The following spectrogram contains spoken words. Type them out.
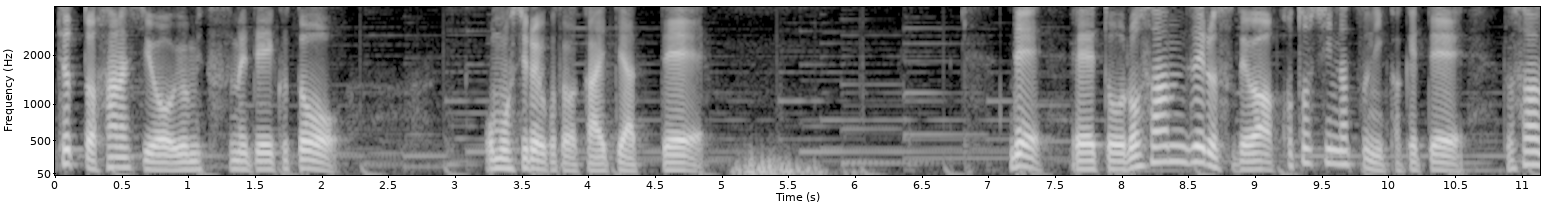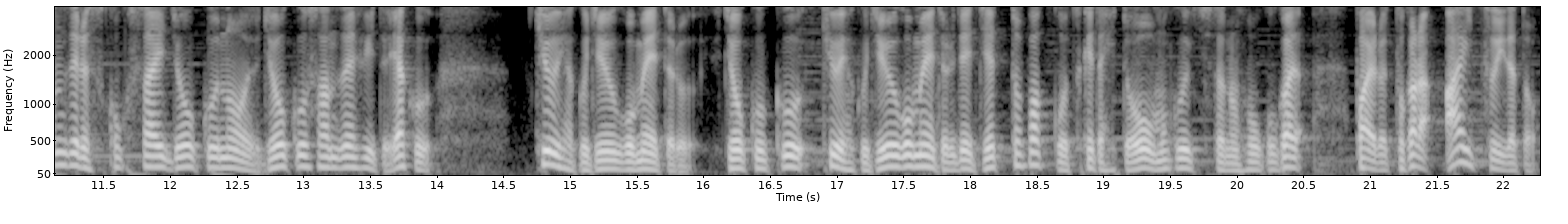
ちょっと話を読み進めていくと面白いことが書いてあってで、えーと、ロサンゼルスでは今年夏にかけてロサンゼルス国際上空の上空3000フィート約915メートル上空915メートルでジェットパックをつけた人を目撃したの報告がパイロットから相次いだと。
